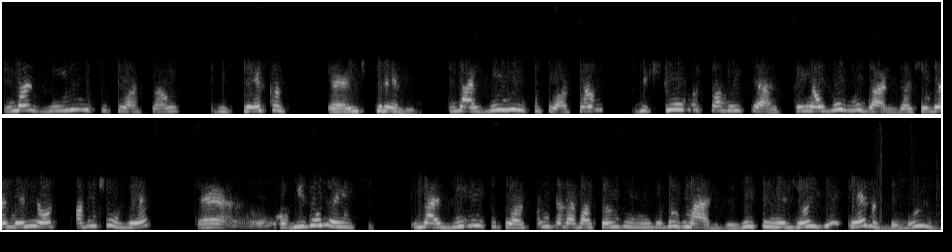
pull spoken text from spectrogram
imagine situação de secas é, extremas. Imagine situação de chuvas torrenciais. Tem alguns lugares vai chover menos e outros podem chover é, horrivelmente. Imagine em situação de elevação do nível dos mares. Existem regiões inteiras do mundo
